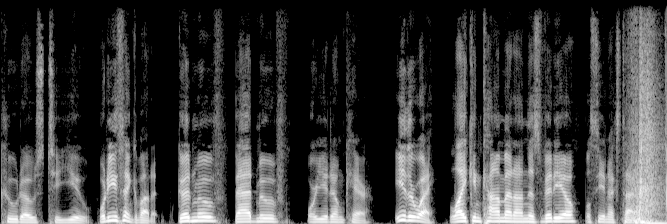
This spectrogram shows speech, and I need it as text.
kudos to you. What do you think about it? Good move, bad move, or you don't care? Either way, like and comment on this video. We'll see you next time.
